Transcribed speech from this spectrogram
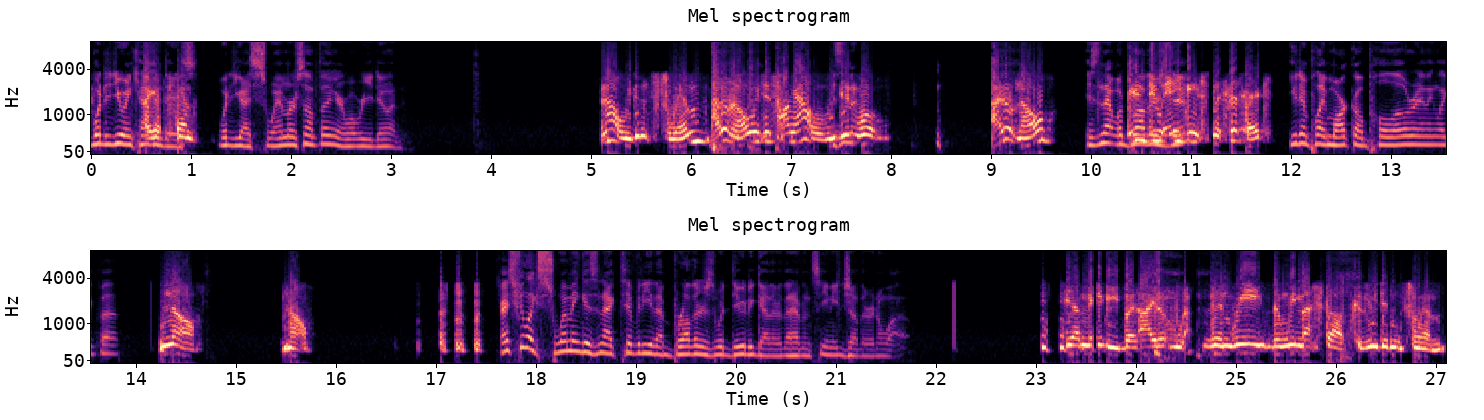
What did you and Kevin do? What did you guys swim or something, or what were you doing? No, we didn't swim. I don't know. We just hung out. We Isn't did what? I don't know. Isn't that what We didn't brothers do do? anything specific. You didn't play Marco Polo or anything like that. No, no. I just feel like swimming is an activity that brothers would do together that haven't seen each other in a while. Yeah, maybe, but I don't. then we then we messed up because we didn't swim.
